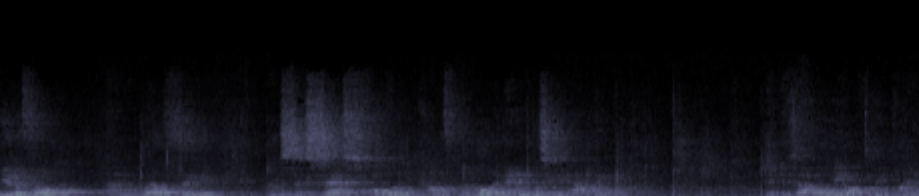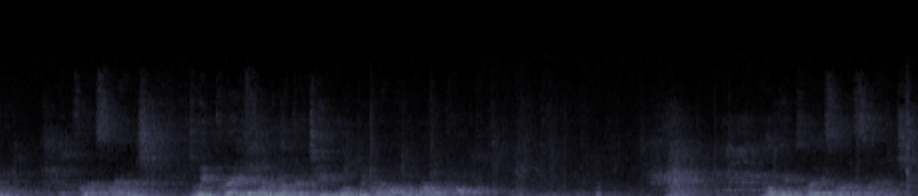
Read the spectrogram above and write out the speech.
beautiful and wealthy and successful and comfortable and endlessly happy? Is that what we ought to be praying for our friends? Do we pray for them that their team will do well in the World Cup? What do we pray for our friends?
